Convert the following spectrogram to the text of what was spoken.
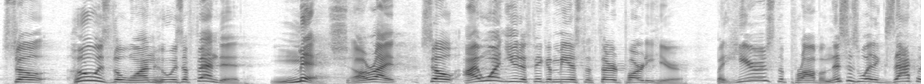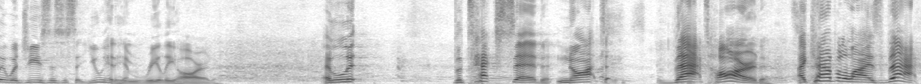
So who is the one who was offended? Mitch. All right. So I want you to think of me as the third party here. But here's the problem. This is what exactly what Jesus said. You hit him really hard. Li- the text said, not that hard. I capitalized that.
